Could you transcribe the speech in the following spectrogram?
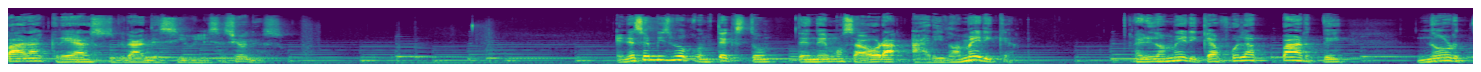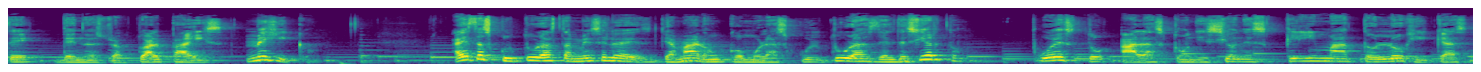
para crear sus grandes civilizaciones. En ese mismo contexto tenemos ahora Aridoamérica. Aridoamérica fue la parte norte de nuestro actual país, México. A estas culturas también se les llamaron como las culturas del desierto, puesto a las condiciones climatológicas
